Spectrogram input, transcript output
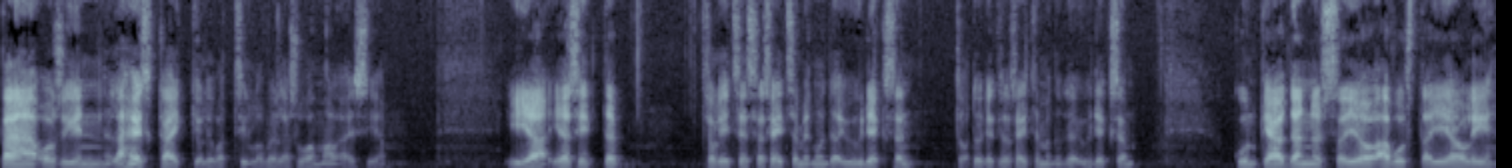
pääosin, lähes kaikki olivat silloin vielä suomalaisia. Ja, ja sitten se oli itse asiassa 79, 1979, kun käytännössä jo avustajia oli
